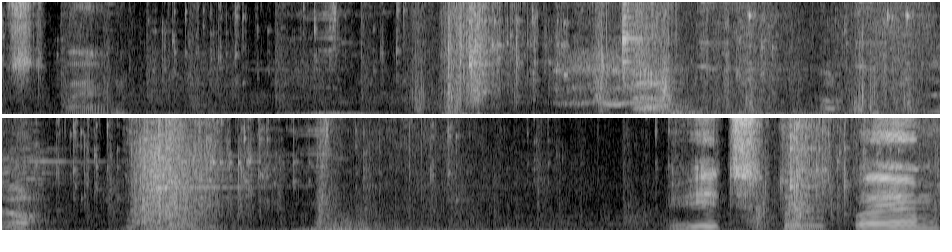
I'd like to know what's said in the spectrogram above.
Отступаем. Відступаємо.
